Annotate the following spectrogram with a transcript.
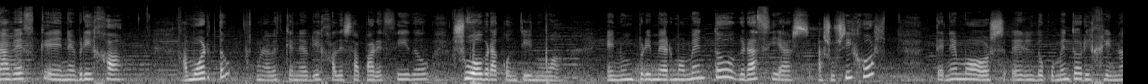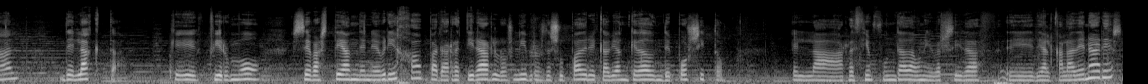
Una vez que Nebrija ha muerto, una vez que Nebrija ha desaparecido, su obra continúa. En un primer momento, gracias a sus hijos, tenemos el documento original del acta que firmó Sebastián de Nebrija para retirar los libros de su padre que habían quedado en depósito en la recién fundada Universidad eh, de Alcalá de Henares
